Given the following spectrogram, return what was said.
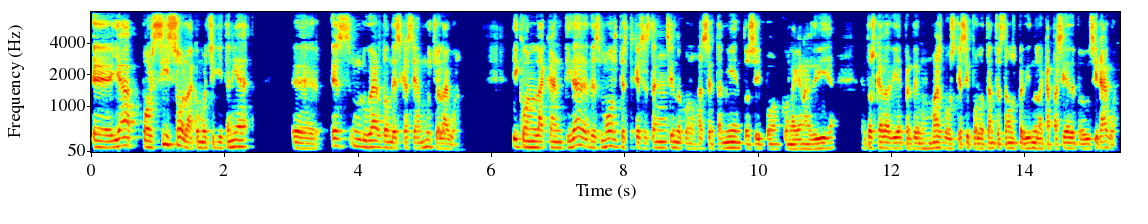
eh, ya por sí sola como chiquitanía, eh, es un lugar donde escasea mucho el agua. Y con la cantidad de desmontes que se están haciendo con los asentamientos y con la ganadería, entonces cada día perdemos más bosques y por lo tanto estamos perdiendo la capacidad de producir agua.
